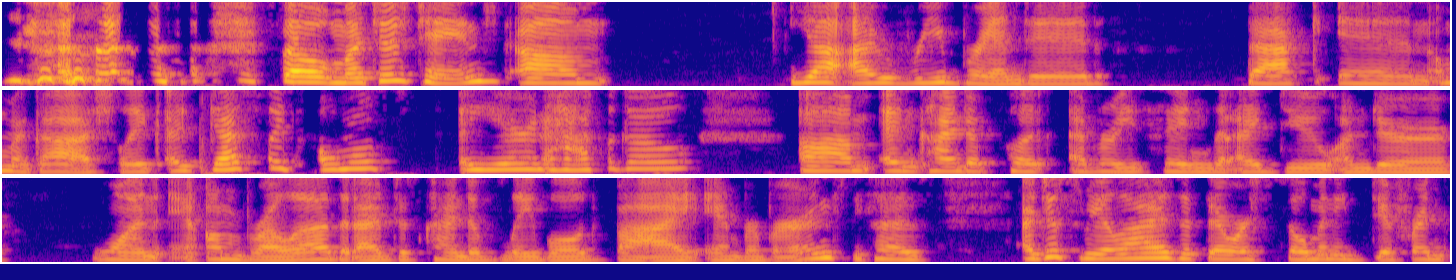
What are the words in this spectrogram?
so much has changed. Um, yeah, I rebranded back in oh my gosh, like I guess like almost a year and a half ago, um, and kind of put everything that I do under one umbrella that I've just kind of labeled by Amber Burns because I just realized that there were so many different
